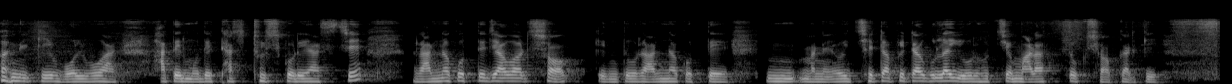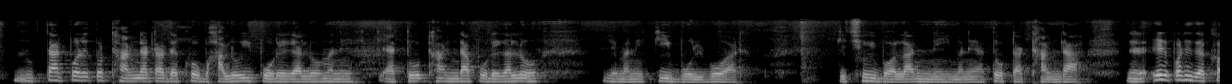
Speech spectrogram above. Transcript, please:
মানে কি বলব আর, হাতের মধ্যে ঠাস ঠুস করে আসছে। রান্না করতে যাওয়ার শখ কিন্তু রান্না করতে মানে ওই ছেটা ফেটাগুলাই ওর হচ্ছে মারাত্মক শখ আর কি। তারপরে তো ঠান্ডাটা দেখো ভালোই পড়ে গেল মানে এত ঠান্ডা পড়ে গেল যে মানে কি বলব আর। কিছুই বলার নেই মানে এতটা ঠান্ডা। এরপরে দেখো,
